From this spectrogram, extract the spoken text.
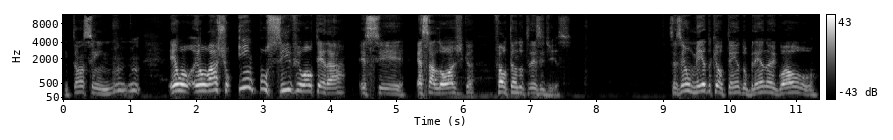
Então, assim, eu, eu acho impossível alterar esse, essa lógica faltando 13 dias. Vocês veem o medo que eu tenho do Breno é igual.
